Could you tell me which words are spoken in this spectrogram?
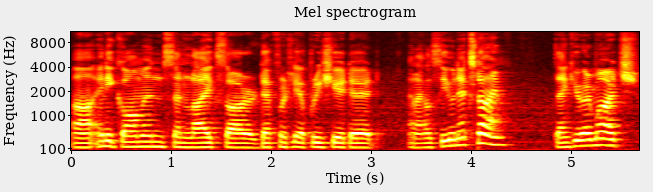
Uh, any comments and likes are definitely appreciated and I'll see you next time. Thank you very much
